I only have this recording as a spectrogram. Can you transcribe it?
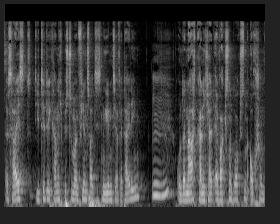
Das heißt, die Titel kann ich bis zu meinem 24. Lebensjahr verteidigen und danach kann ich halt Erwachsene boxen, auch schon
